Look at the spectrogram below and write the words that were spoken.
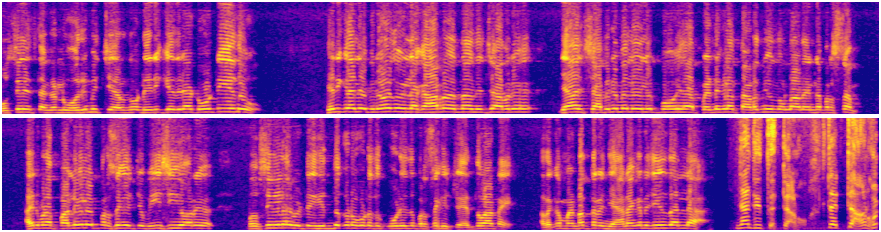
മുസ്ലിം സംഘടനകളും ഒരുമിച്ച് ചേർന്നുകൊണ്ട് എനിക്കെതിരായിട്ട് വോട്ട് ചെയ്തു. എനിക്കതിന് വിരോധമില്ല. കാരണം എന്താണെന്ന് വെച്ചാൽ അവർ ഞാൻ ശബരിമലയിൽ പോയ പെണ്ണുങ്ങളെ തടഞ്ഞു എന്നുള്ളതാണ് എന്റെ പ്രശ്നം. അതിനിവിടെ പള്ളികളിൽ പ്രസംഗിച്ചു. വി സി ഓർ മുസ്ലിങ്ങളെ വിട്ട് ഹിന്ദുക്കളുടെ കൂടെ കൂടി എന്ന് പ്രസംഗിച്ചു. എന്തുവാട്ടെ? അതൊക്കെ മണ്ടത്തരം. ഞാൻ അങ്ങനെ ചെയ്തതല്ല. ഞാൻ തെറ്റാണോ? തെറ്റാണോ?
